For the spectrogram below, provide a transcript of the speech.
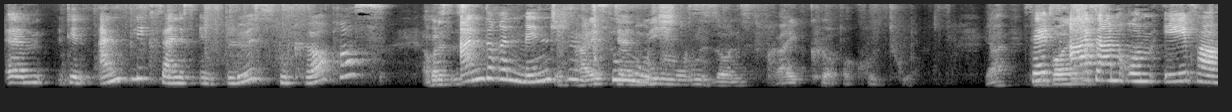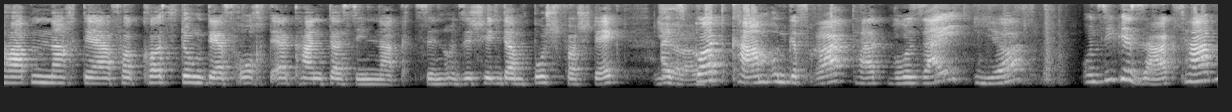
ähm, den Anblick seines entblößten Körpers anderen Menschen das heißt ja nicht muss. umsonst Freikörperkultur. Ja, Selbst Adam und Eva haben nach der Verkostung der Frucht erkannt, dass sie nackt sind und sich hinterm Busch versteckt. Ja. Als Gott kam und gefragt hat, wo seid ihr? Und sie gesagt haben,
